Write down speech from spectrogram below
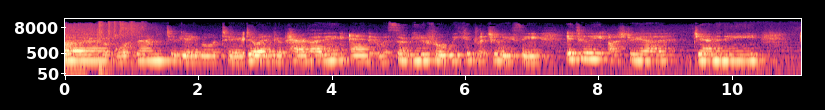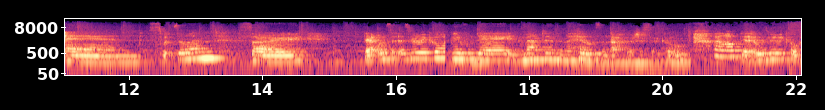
so awesome to be able to do it and go paragliding and it was so beautiful we could literally see Italy, Austria, Germany and Switzerland so that was, it was really cool. Beautiful day in the mountains and the hills and oh, it was just so cool. I loved it, it was really cool.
